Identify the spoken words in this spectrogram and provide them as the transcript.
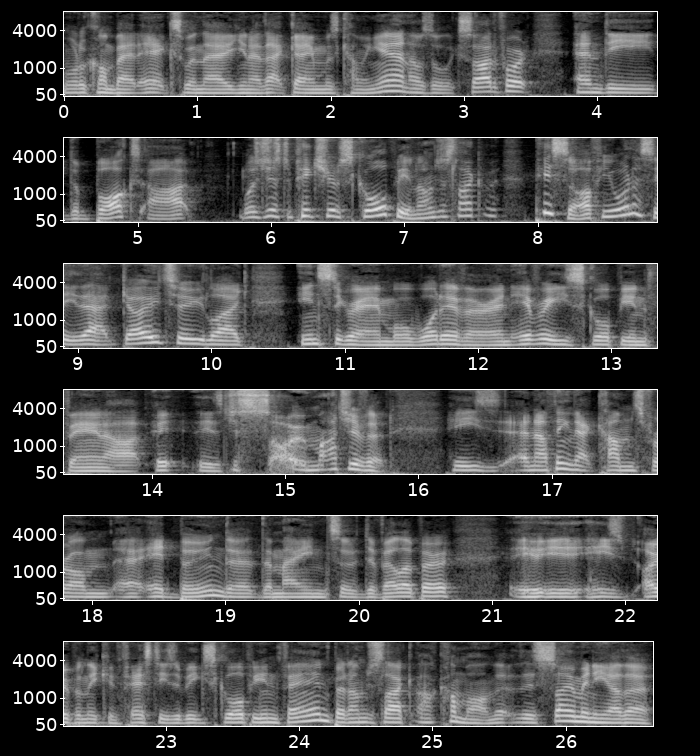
Mortal Kombat X when they you know that game was coming out. I was all excited for it, and the the box art was just a picture of Scorpion. I'm just like, piss off. You want to see that? Go to like Instagram or whatever, and every Scorpion fan art. It, there's just so much of it. He's and I think that comes from uh, Ed Boon, the the main sort of developer. He, he- he's openly confessed he's a big Scorpion fan, but I'm just like, oh come on. There's so many other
